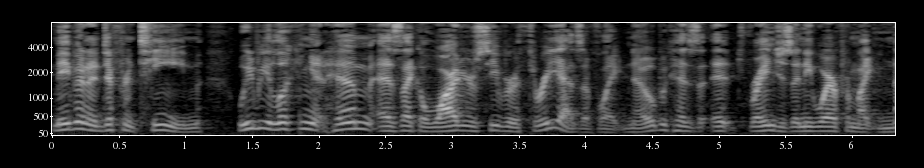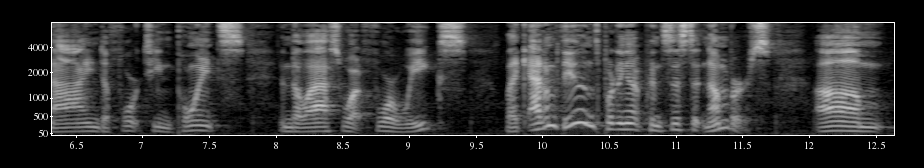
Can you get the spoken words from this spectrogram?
maybe on a different team, we'd be looking at him as like a wide receiver three as of late. No, because it ranges anywhere from like nine to 14 points in the last, what, four weeks? Like Adam Thielen's putting up consistent numbers. Um,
